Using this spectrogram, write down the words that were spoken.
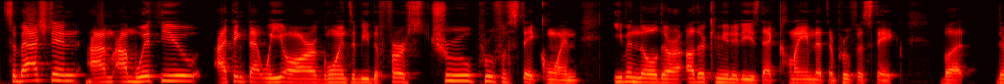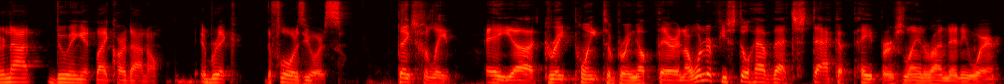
Sebastien, I'm I'm with you. I think that we are going to be the first true proof of stake coin even though there are other communities that claim that they're proof of stake, but they're not doing it like Cardano. Rick, the floor is yours. Thanks, Philippe a uh, great point to bring up there. And I wonder if you still have that stack of papers laying around anywhere.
